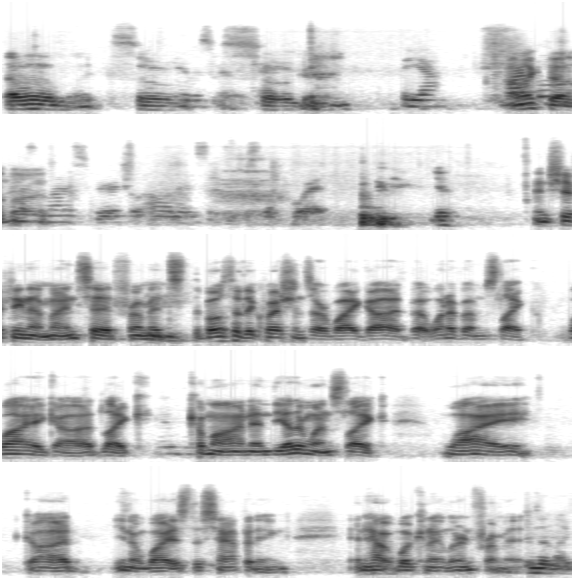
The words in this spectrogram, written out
That was like so It was really so good. But yeah, I like that a Marvel has lot. a lot of spiritual elements if you just look for it. Yeah. And shifting that mindset from it's the both of the questions are why God, but one of them's like why God, like Mhm. come on, and the other one's like why God, you know, why is this happening, and how what can I learn from it? And then like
